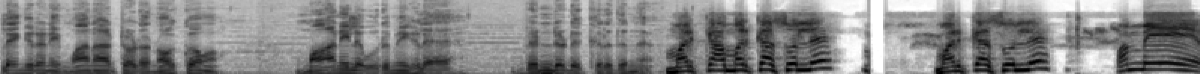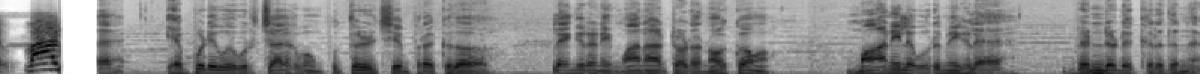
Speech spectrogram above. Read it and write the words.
இளைஞரணி மாநாட்டோட நோக்கம் மாநில உரிமைகளை வென்றெடுக்கிறதுன்னு. மர்க்கா மர்க்கா சொல்லு. மர்க்கா சொல்லு. மம்மி வா. எப்படி ஒரு உற்சாகமும் புத்தெழுச்சியும் பிறக்குதோ இளைஞரணி மாநாட்டோட நோக்கம் மாநில உரிமைகளை வென்றெடுக்கிறதுன்னு.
